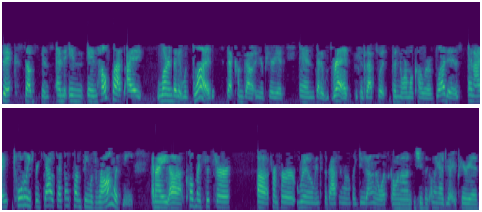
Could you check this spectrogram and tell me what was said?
thick substance, and in in health class, I learned that it was blood that comes out in your period and that it was red because that's what the normal color of blood is. And I totally freaked out. So I thought something was wrong with me. And I, uh, called my sister, uh, from her room into the bathroom I was like, dude, I don't know what's going on. And she's like, oh my God, you got your period.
